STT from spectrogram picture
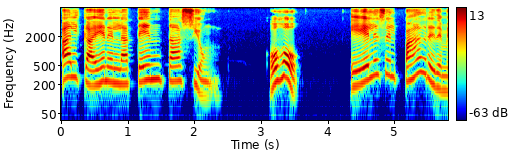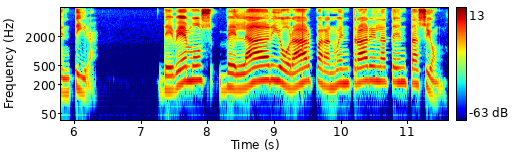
al caer en la tentación. Ojo, Él es el padre de mentira. Debemos velar y orar para no entrar en la tentación.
